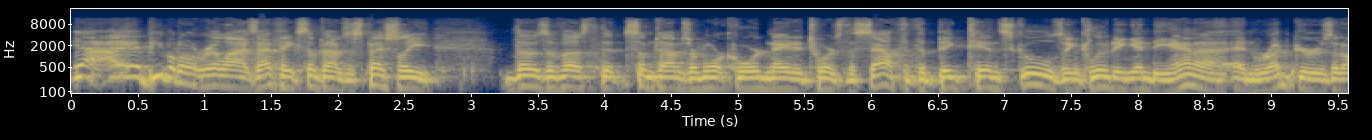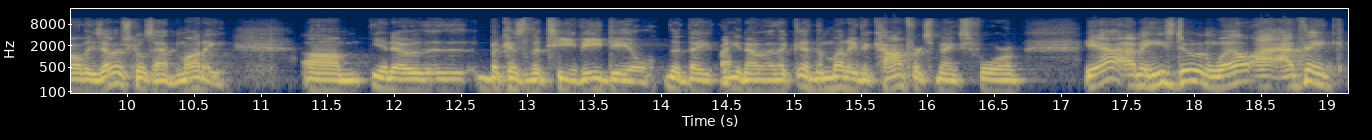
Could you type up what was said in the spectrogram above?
Yeah, I, people don't realize. I think sometimes, especially those of us that sometimes are more coordinated towards the South, that the Big Ten schools, including Indiana and Rutgers and all these other schools, have money. Um, you know, because of the TV deal that they, you know, and the, and the money the conference makes for him. Yeah, I mean, he's doing well. I, I think,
